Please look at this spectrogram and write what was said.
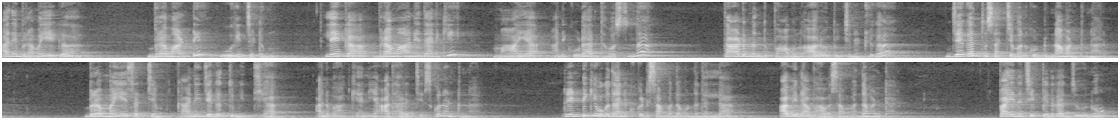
అది భ్రమయేగా? భ్రమ అంటే ఊహించటము. లేక భ్రమ అనేదానికి మాయ అని కూడా అర్థం వస్తుందా? తాడునందు పామును ఆరోపించినట్లుగా జగత్తు సత్యం అనుకుంటున్నాం అంటున్నారు. బ్రహ్మయే సత్యం కానీ జగత్తు మిథ్య అను వాక్యాన్ని ఆధారం చేసుకొని అంటున్నారు. రెంటికి ఒకదానికొకటి సంబంధం ఉన్నదల్లా అవినాభావ సంబంధం అంటారు పైన చెప్పిన రజ్జువును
